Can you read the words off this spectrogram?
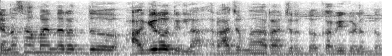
ಜನಸಾಮಾನ್ಯರದ್ದು ಆಗಿರೋದಿಲ್ಲ. ರಾಜ ಮಹಾರಾಜರದ್ದು ಕವಿಗಳದ್ದು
